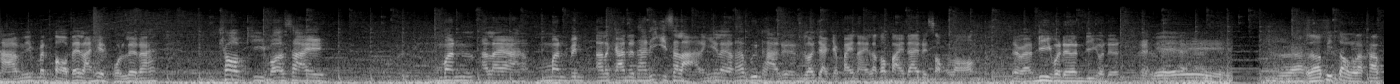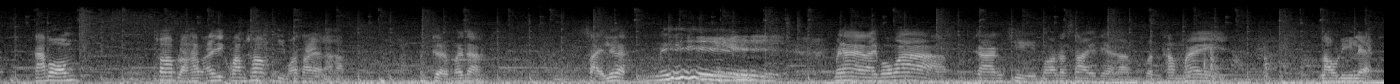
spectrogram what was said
ถามนี่มันตอบได้หลายเหตุผลเลยนะ ชอบขี่มอเตอร์ไซค์ มันอะไรอะ มันเป็นอาการเดินทางที่อิสระอย่างนี้เลยถ้าพื้นฐานเราอยากจะไปไหนเราก็ไปได้ด้วยสองล้อใช่ไหมดีกว่าเดินดีกว่าเดิน เย้แล้วพี่ต่องล่ะครับ ครับผม ชอบเหรอครับไอ้ที่ความชอบขี่มอเตอร์ไซค์เหรอครับ มันเกิดมาจากสายเลือดนี่ ไม่ใช่อะไรเพราะว่าการขี่มอเตอร์ไซค์เนี่ยครับมันทำให้เรารีแลกซ์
